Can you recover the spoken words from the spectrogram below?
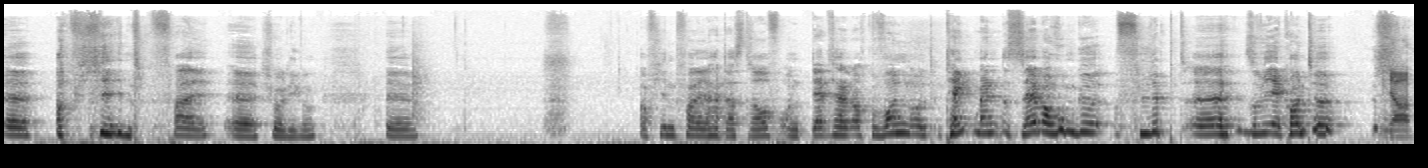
äh, auf jeden Fall. Äh, Entschuldigung. Äh, Auf jeden Fall hat das drauf und der hat halt auch gewonnen und Tankman ist selber rumgeflippt, äh, so wie er konnte. Ja.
